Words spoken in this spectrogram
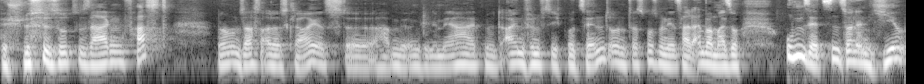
Beschlüsse sozusagen fasst ne, und sagst, alles klar, jetzt äh, haben wir irgendwie eine Mehrheit mit 51 Prozent und das muss man jetzt halt einfach mal so umsetzen, sondern hier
